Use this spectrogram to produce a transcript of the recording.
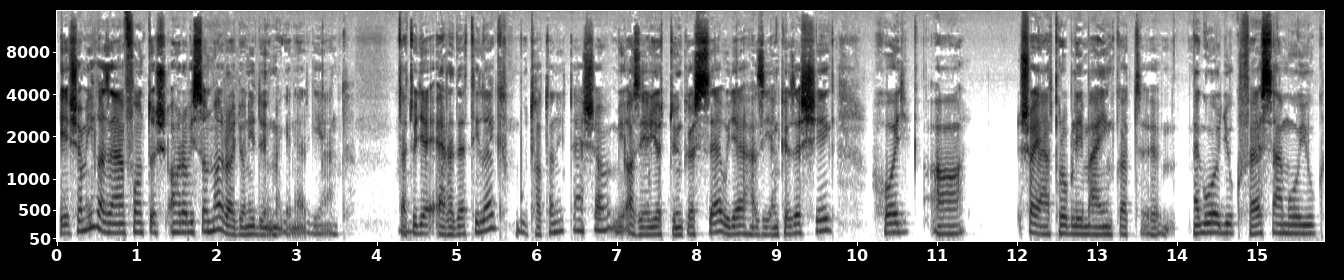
és ami igazán fontos, arra viszont maradjon időnk meg energiánk. Tehát ugye eredetileg, Buddha tanítása, mi azért jöttünk össze, ugye, az ilyen közösség, hogy a saját problémáinkat megoldjuk, felszámoljuk,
